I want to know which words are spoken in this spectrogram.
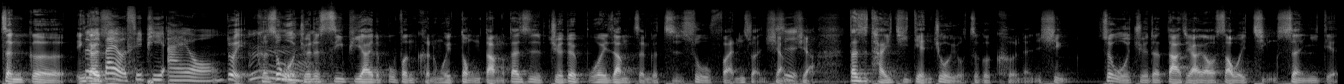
整个应该这礼拜有 CPI 哦，对，可是我觉得 CPI 的部分可能会动荡，但是绝对不会让整个指数。反转向下，是但是台积电就有这个可能性，所以我觉得大家要稍微谨慎一点。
